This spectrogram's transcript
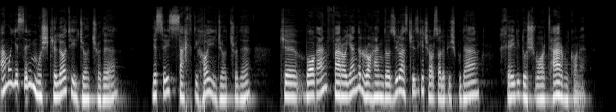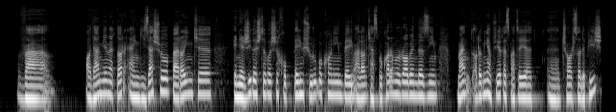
اما یه سری مشکلات ایجاد شده یه سری سختی های ایجاد شده که واقعا فرایند راه اندازی رو از چیزی که چهار سال پیش بودن خیلی دشوارتر می‌کنه و آدم یه مقدار انگیزش رو برای اینکه انرژی داشته باشه خب بریم شروع بکنیم بریم الان کسب و کارمون رو را بندازیم. من حالا میگم توی قسمت های چهار سال پیش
